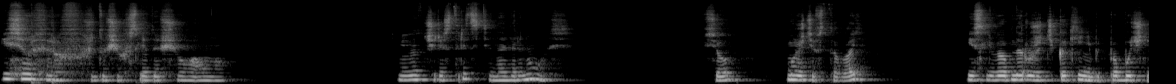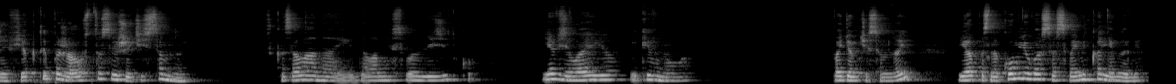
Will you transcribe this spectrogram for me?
и серферов, ждущих следующую волну. Минут через тридцать она вернулась все, можете вставать. Если вы обнаружите какие-нибудь побочные эффекты, пожалуйста, свяжитесь со мной. Сказала она и дала мне свою визитку. Я взяла ее и кивнула. Пойдемте со мной, я познакомлю вас со своими коллегами.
